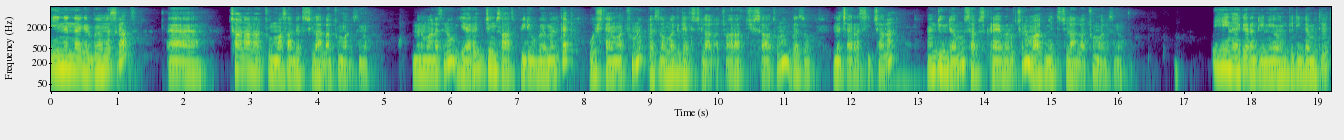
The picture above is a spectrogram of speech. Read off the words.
ይህንን ነገር በመስራት ቻናላችሁን ማሳደግ ትችላላችሁ ማለት ነው። ምን ማለት ነው? የረጅም ሰዓት ቪዲዮ በመልቀቅ watch time ኣችሁን በዛው መግደል ትችላላችሁ። አራት ሺህ ሰዓቱንም በዛው መጨረስ ይቻላል። እንዲሁም ደግሞ subscriber ኦችንም ማግኘት ትችላላችሁ ማለት ነው። ይሄ ነገር እንዴት ነው? እንግዲህ እንደምታዩት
